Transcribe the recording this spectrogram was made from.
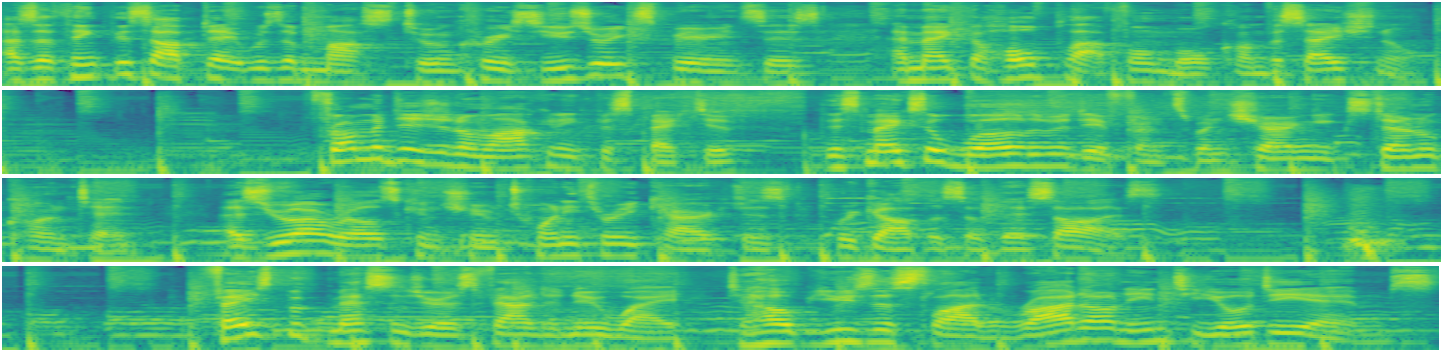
as I think this update was a must to increase user experiences and make the whole platform more conversational. From a digital marketing perspective, this makes a world of a difference when sharing external content as URLs consume 23 characters regardless of their size. Facebook Messenger has found a new way to help users slide right on into your DMs.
